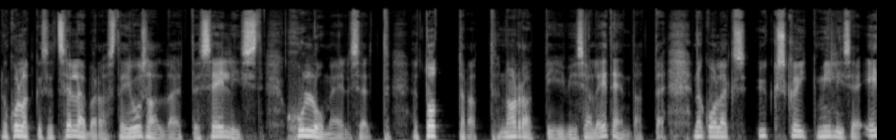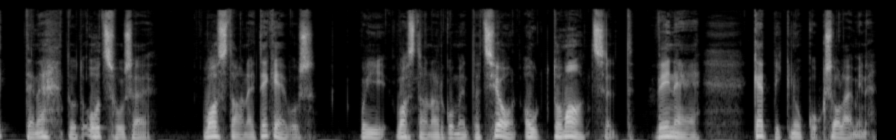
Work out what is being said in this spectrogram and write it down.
no kullakesed, sellepärast ei usalda, et te sellist hullumeelselt totrat narratiivi seal edendate, nagu oleks ükskõik millise ettenähtud otsuse vastane tegevus või vastane argumentatsioon automaatselt Vene käpiknukuks olemine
